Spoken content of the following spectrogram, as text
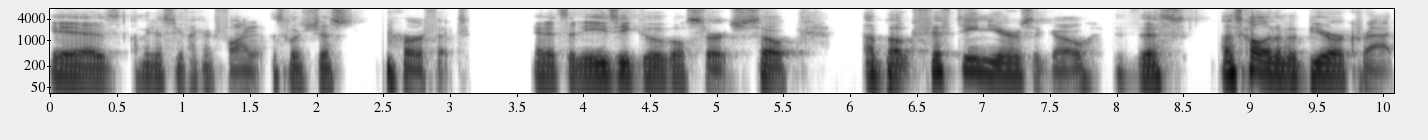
is let me just see if I can find it. This was just perfect. And it's an easy Google search. So, about 15 years ago, this let's call him a bureaucrat.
